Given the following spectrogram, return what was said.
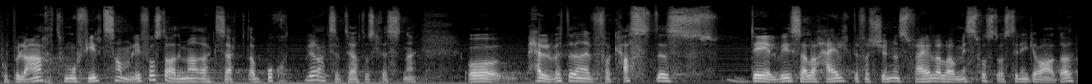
populært. Homofilt samliv får stadig mer aksept. Abort blir akseptert hos kristne. Og helvete forkastes delvis eller helt. Det forkynnes feil eller misforstås til de grader.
